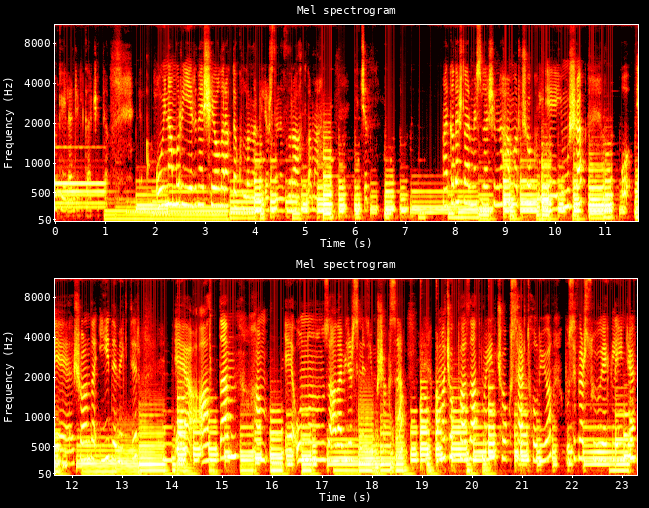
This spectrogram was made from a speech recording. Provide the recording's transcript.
çok eğlenceli gerçekten. Oyun hamuru yerine şey olarak da kullanabilirsiniz rahatlama için. Arkadaşlar mesela şimdi hamur çok e, yumuşak. O e, şu anda iyi demektir. E, alttan ham e, ununuzu alabilirsiniz yumuşaksa. Ama çok fazla atmayın. Çok sert oluyor. Bu sefer suyu ekleyince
